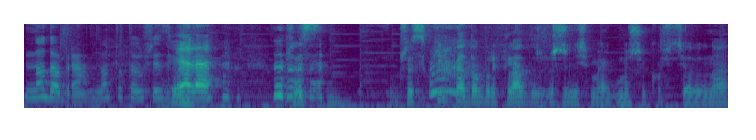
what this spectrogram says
No dobra, no to to już jest To- wiele. Przez, przez kilka dobrych lat żyliśmy jak myszy kościelne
